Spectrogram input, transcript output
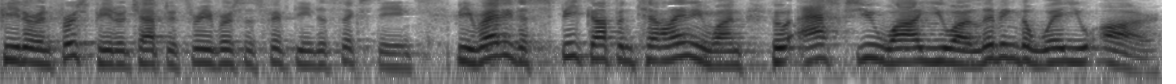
Peter in 1 Peter chapter 3 verses 15 to 16. Be ready to speak up and tell anyone who asks you why you are living the way you are,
